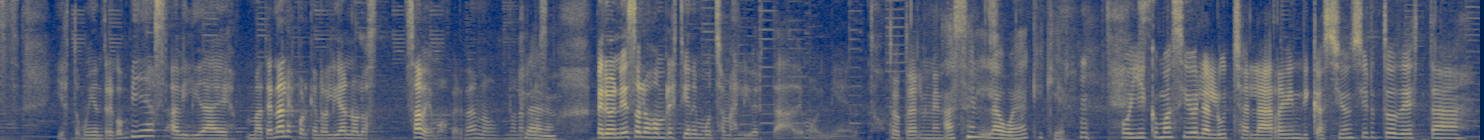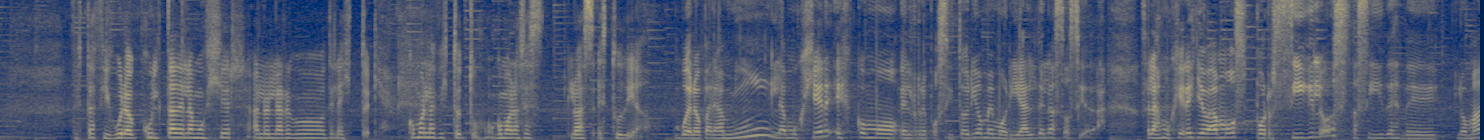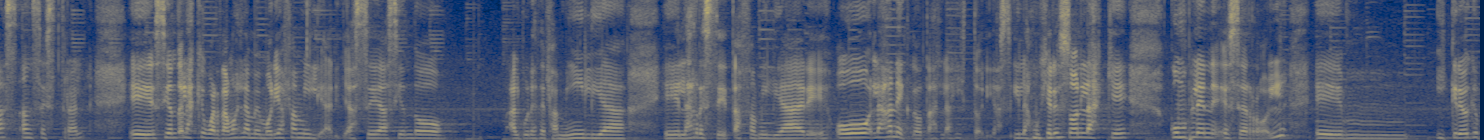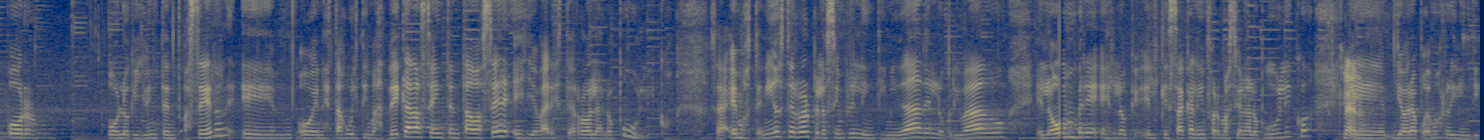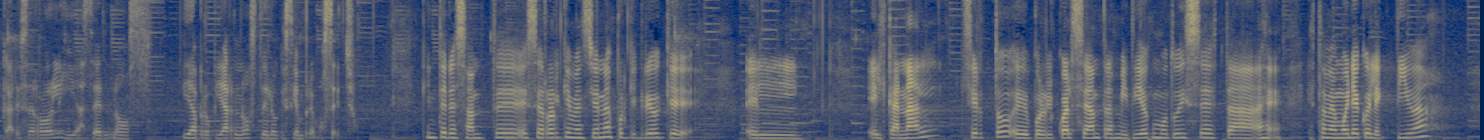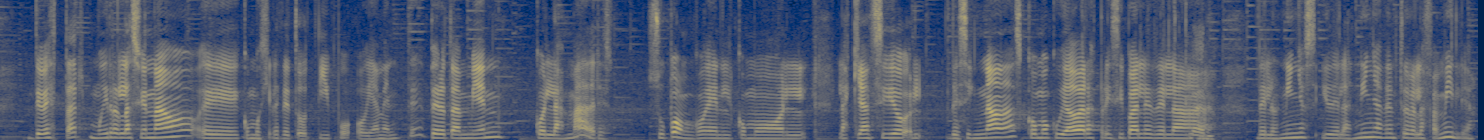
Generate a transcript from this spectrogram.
y esto muy entre comillas, habilidades maternales, porque en realidad no los sabemos, ¿verdad? No, no la Claro. conocemos. Pero en eso los hombres tienen mucha más libertad de movimiento. Totalmente. Hacen la weá que quieren. Oye, ¿cómo ha sido la lucha, la reivindicación, cierto, de esta, de esta figura oculta de la mujer a lo largo de la historia? ¿Cómo la has visto tú o cómo lo has, lo has estudiado? Bueno, para mí la mujer es como el repositorio memorial de la sociedad. O sea, las mujeres llevamos por siglos, así desde lo más ancestral, eh, siendo las que guardamos la memoria familiar, ya sea haciendo álbumes de familia, eh, las recetas familiares o las anécdotas, las historias. Y las mujeres son las que cumplen ese rol. eh, y creo que por o lo que yo intento hacer, eh, o en estas últimas décadas se ha intentado hacer, es llevar este rol a lo público. Sea, hemos tenido este rol, pero siempre en la intimidad, en lo privado. El hombre es lo que, el que saca la información a lo público. Claro. eh, y ahora podemos reivindicar ese rol y hacernos y apropiarnos de lo que siempre hemos hecho. Qué interesante ese rol que mencionas porque creo que el, el canal, ¿cierto? Eh, por el cual se han transmitido, como tú dices, esta, esta memoria colectiva debe estar muy relacionado eh, con mujeres de todo tipo, obviamente, pero también con las madres, supongo, en el- como el- las que han sido designadas como cuidadoras principales de, la, Claro. de los niños y de las niñas dentro de la familia.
